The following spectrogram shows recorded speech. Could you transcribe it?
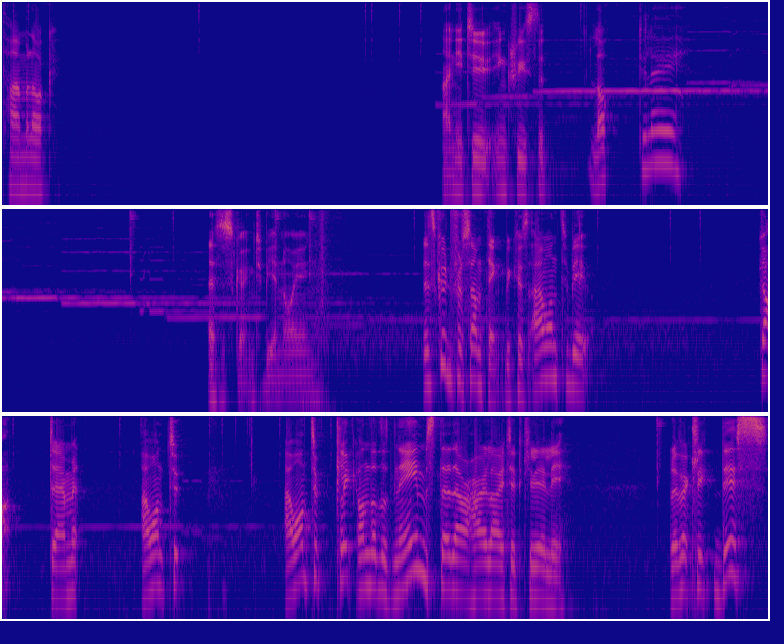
time lock. I need to increase the lock delay. This is going to be annoying. It's good for something because I want to be. God damn it! I want to. I want to click on the names that are highlighted clearly. But if I click this,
